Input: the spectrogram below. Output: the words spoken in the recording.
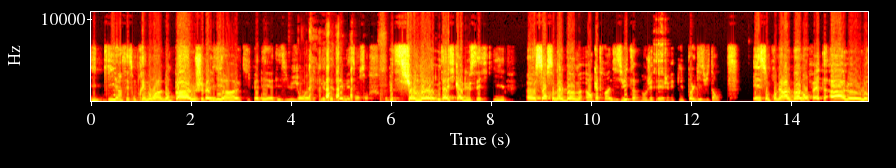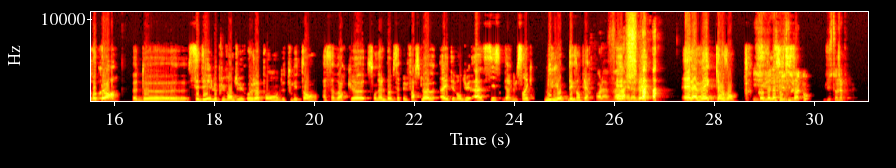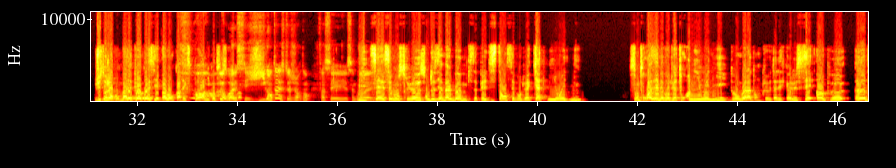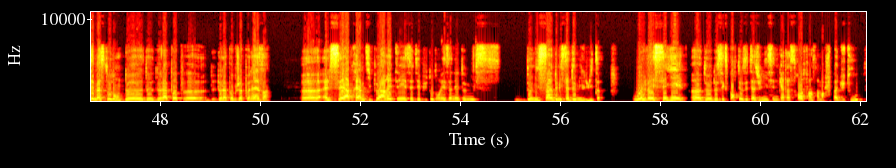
Iki, hein, c'est son prénom, non pas le chevalier qui fait des, illusions de tous les côtés, mais son, petit surnom, Eutaricalus, c'est Iki, sort son album en 98, donc j'étais, j'avais pile poil 18 ans, et son premier album en fait a le record de CD le plus vendu au Japon de tous les temps, à savoir que son album s'appelle First Love, a été vendu à 6,5 millions d'exemplaires. Oh la Et vache elle avait, elle avait 15 ans. Et Quand juste- elle a juste sorti au ça. Japon? Juste au Japon? Juste au Japon. Bah, à l'époque, ouais, il n'y avait pas encore d'export ni quoi que ce ah soit. ouais, quoi. c'est gigantesque ce genre, non? Enfin, c'est, ça me Oui, paraît- c'est c'est monstrueux. Son deuxième album, qui s'appelle Distance, est vendu à 4 millions et demi. Son troisième est vendu à 3 millions et demi. Donc voilà, donc euh, Calus, c'est un peu un des mastodontes de, de, de la pop euh, de, la pop japonaise. Euh, elle s'est après un petit peu arrêtée. C'était plutôt dans les années 2000, 2005, 2007, 2008 où elle va essayer euh, de, de s'exporter aux États-Unis. C'est une catastrophe, hein, ça marche pas du tout.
